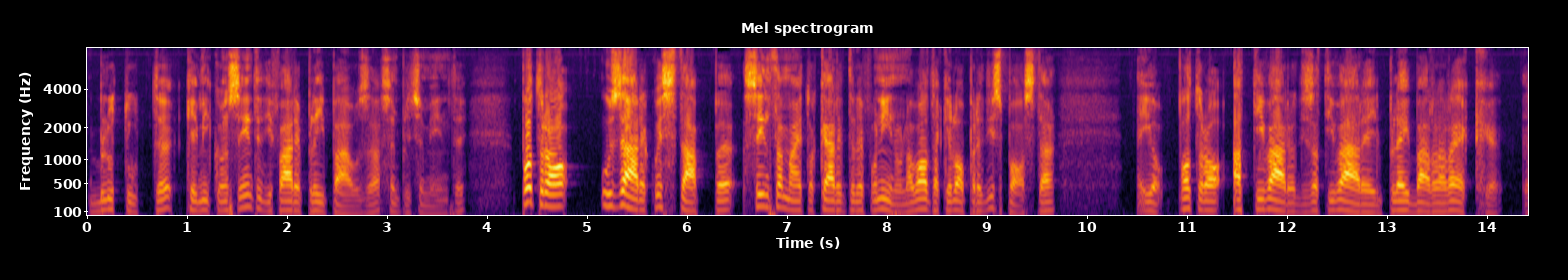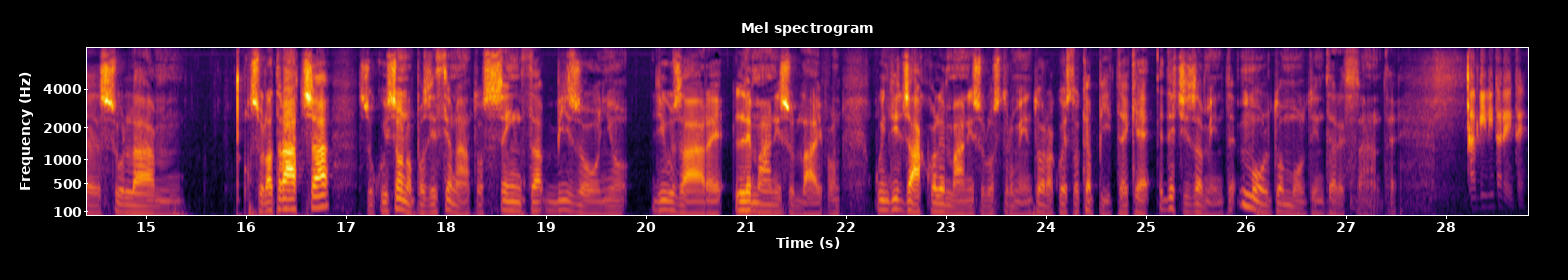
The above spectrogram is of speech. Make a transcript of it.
Bluetooth che mi consente di fare play pausa semplicemente, potrò usare quest'app senza mai toccare il telefonino. Una volta che l'ho predisposta, io potrò attivare o disattivare il play barra rec eh, sulla, sulla traccia su cui sono posizionato senza bisogno di usare le mani sull'iPhone, quindi già con le mani sullo strumento. Ora questo capite che è decisamente molto molto interessante. Abilita rete.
